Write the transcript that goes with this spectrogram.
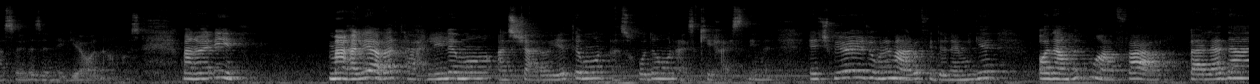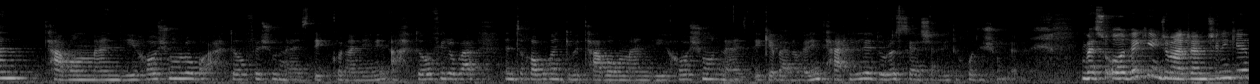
مسائل زندگی آدم هاست بنابراین مرحله اول تحلیل ما از شرایطمون از خودمون از کی هستیمه. HBR یه جمله معروفی داره میگه آدم های موفق بلدن توانمندی هاشون رو با اهدافشون نزدیک کنن. یعنی اهدافی رو بر انتخاب کنن که به توانمندی هاشون نزدیکه. بنابراین تحلیل درستی از شرایط خودشون دارن و سوالی که اینجا مطرح میشه این که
